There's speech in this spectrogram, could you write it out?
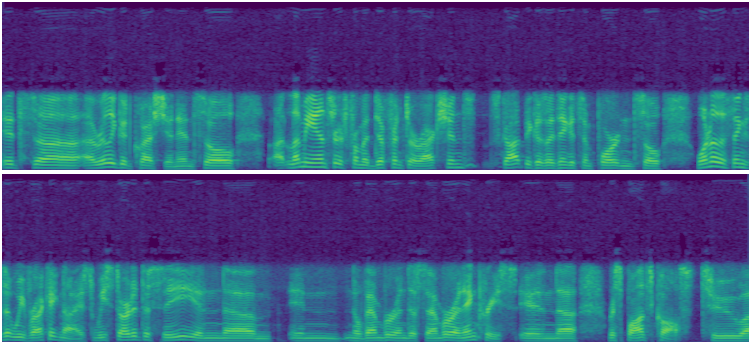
it's uh, a really good question, and so uh, let me answer it from a different direction, Scott, because I think it's important. So, one of the things that we've recognized, we started to see in um, in November and December an increase in uh, response calls to uh,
